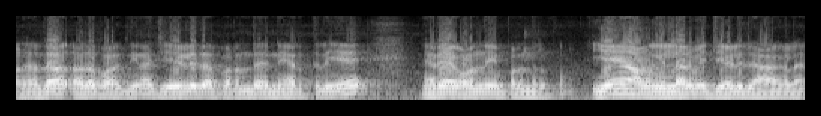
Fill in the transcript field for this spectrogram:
அதாவது அதை பார்த்தீங்கன்னா ஜெயலலிதா பிறந்த நேரத்திலேயே நிறையா குழந்தைங்க பிறந்திருக்கும். ஏன் அவங்க எல்லாருமே ஜெயலலிதா ஆகலை?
